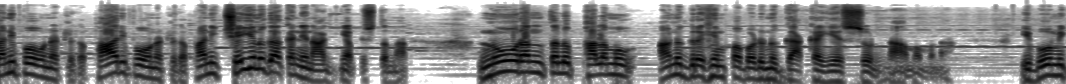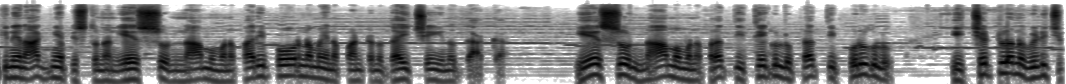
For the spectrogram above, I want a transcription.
చనిపోవునట్లుగా పారిపోవునట్లుగా పని చేయునుగాక నేను ఆజ్ఞాపిస్తున్నాను. నూరంతలు ఫలము అనుగ్రహింపబడును గాక యేసు నామమున. ఈ భూమికి నేను ఆజ్ఞాపిస్తున్నాను యేసు నామమున పరిపూర్ణమైన పంటను దయచేయును గాక యేసు నామమున ప్రతి తెగులు ప్రతి పురుగులు ఈ చెట్లను విడిచి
